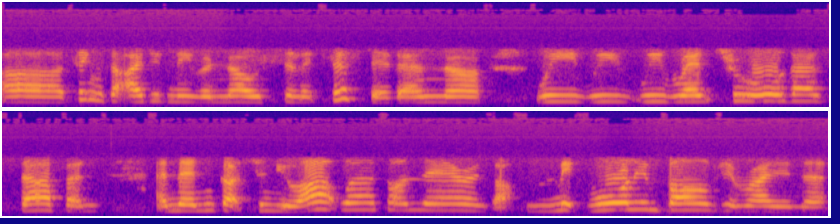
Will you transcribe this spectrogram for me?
uh, things that I didn't even know still existed, and uh, we we we went through all that stuff, and and then got some new artwork on there, and got Mick Wall involved in writing the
